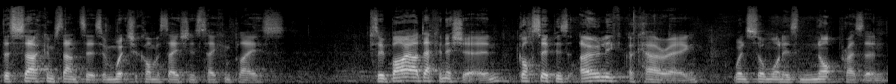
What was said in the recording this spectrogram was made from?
the circumstances in which a conversation is taking place. So, by our definition, gossip is only occurring when someone is not present,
